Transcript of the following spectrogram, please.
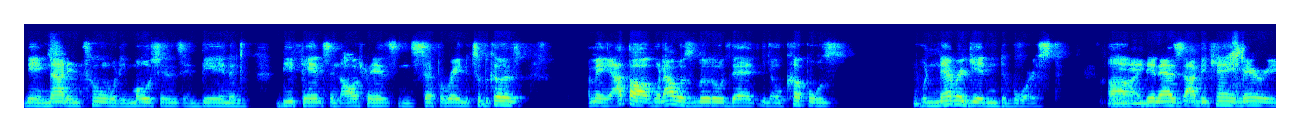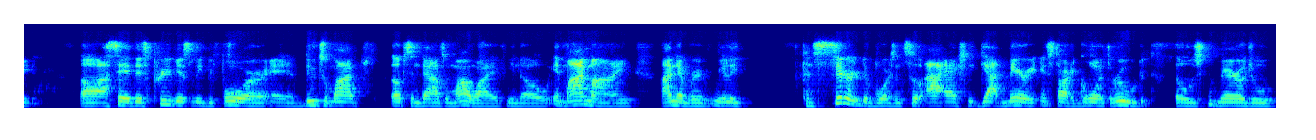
being not in tune with emotions and being in defense and offense and separating the two. Because I mean, I thought when I was little that you know couples were never getting divorced uh, mm-hmm. and then as I became married, uh, I said this previously before, and due to my ups and downs with my wife, you know, in my mind, I never really considered divorce until I actually got married and started going through those marital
